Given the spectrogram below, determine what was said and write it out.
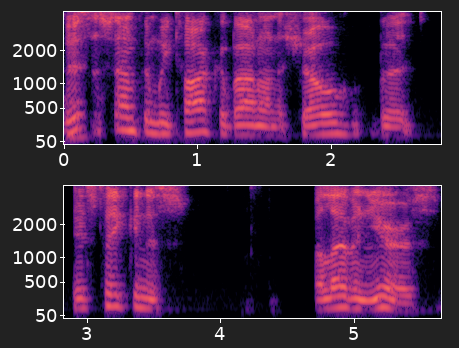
This is something we talk about on the show, but it's taken us 11 years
